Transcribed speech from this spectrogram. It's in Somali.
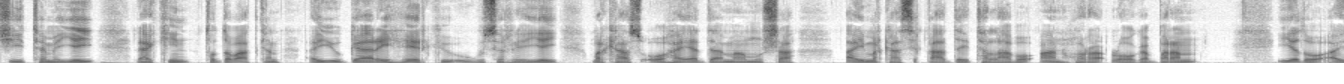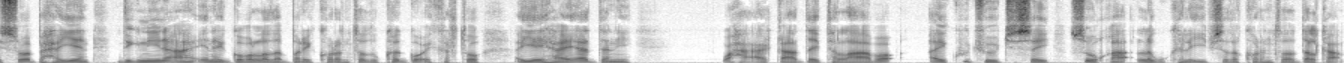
jiitamayey laakiin toddobaadkan ayuu gaaray heerkii ugu sarreeyey markaas oo hay'adda maamusha ay markaasi qaaday tallaabo aan hore looga baran. Iyadoo ay soo baxayeen digniino ah inay gobollada bari korontadu ka go-i karto ayay hay'addani waxa ay qaaday tallaabo ay ku joojisay suuqa lagu kala iibsado korontada dalka.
